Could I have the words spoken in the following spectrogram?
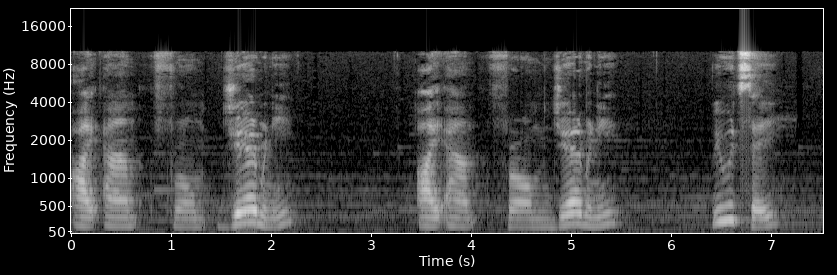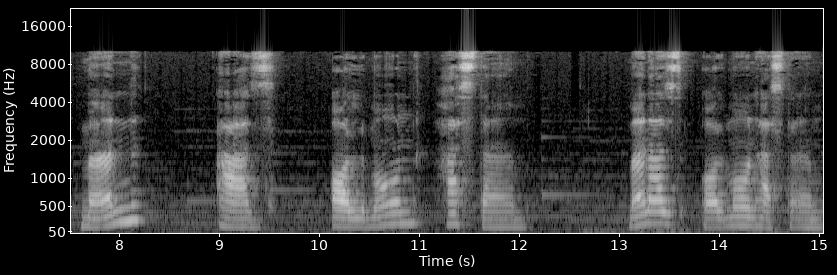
I am from Germany, I am from Germany, we would say من از آلمان هستم. من از آلمان هستم.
